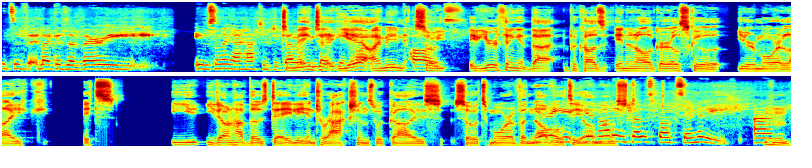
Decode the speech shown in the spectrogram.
It's a like it's a very. It was something I had to To develop. maintain, yeah, I mean, so if you're thinking that because in an all girls school, you're more like it's you, you don't have those daily interactions with guys, so it's more of a Yeah, novelty you're, you're not in. Mm-hmm. close proximity, and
